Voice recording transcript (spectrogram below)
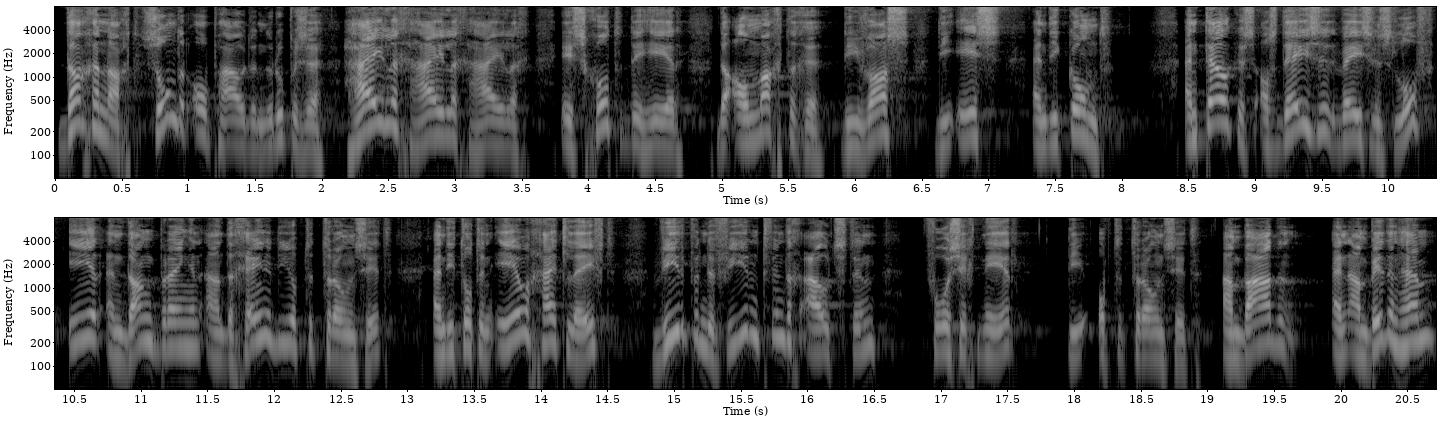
Dag en nacht, zonder ophouden, roepen ze: Heilig, heilig, heilig is God de Heer, de Almachtige, die was, die is en die komt. En telkens als deze wezens lof, eer en dank brengen aan degene die op de troon zit en die tot in eeuwigheid leeft, wierpen de 24 oudsten voor zich neer die op de troon zit, aanbaden en aanbidden hem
